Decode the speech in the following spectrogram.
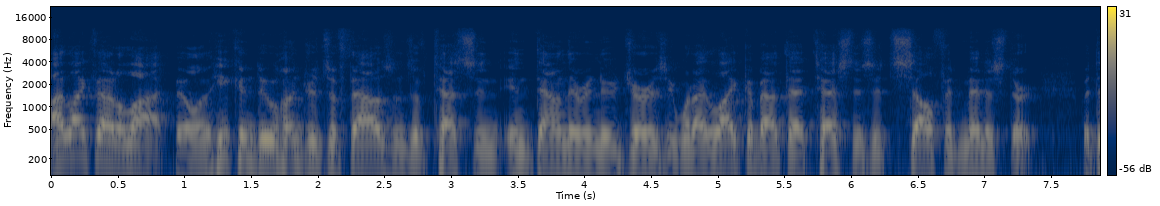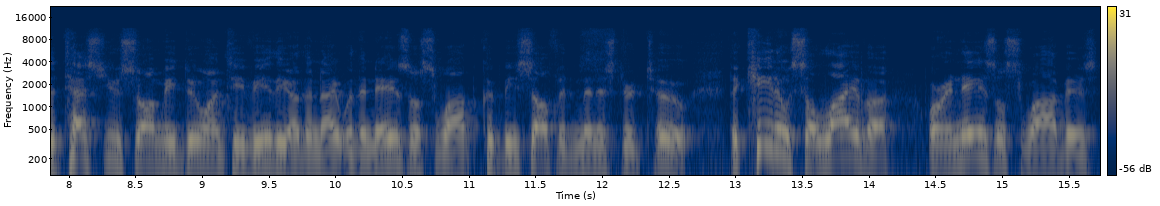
I like that a lot, Bill. He can do hundreds of thousands of tests in, in, down there in New Jersey. What I like about that test is it's self-administered. But the test you saw me do on TV the other night with a nasal swab could be self-administered too. The key to saliva or a nasal swab is,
